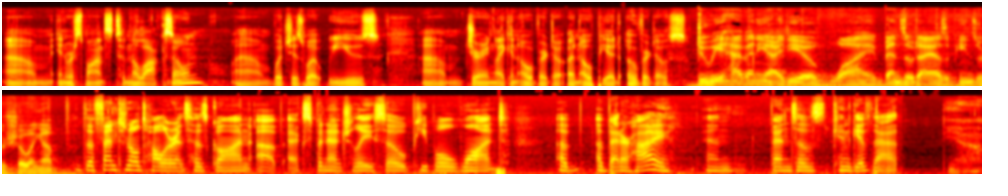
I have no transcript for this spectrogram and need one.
um, in response to naloxone, um, which is what we use um, during like an overdose, an opiate overdose. Do we have any idea of why benzodiazepines are showing up? The fentanyl tolerance has gone up exponentially, so people want a, a better high, and benzos can give that. Yeah,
